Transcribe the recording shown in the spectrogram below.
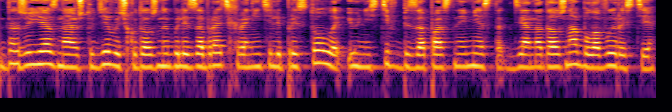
даже я знаю, что девочку должны были забрать хранители престола и унести в безопасное место, где она должна была вырасти.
